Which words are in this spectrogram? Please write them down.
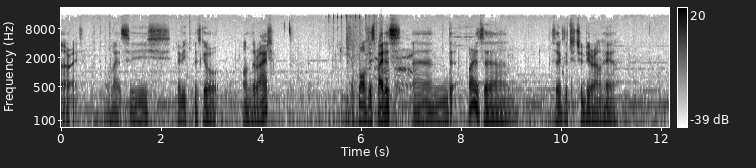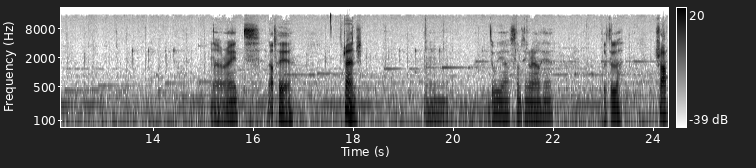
Alright, let's see, maybe let's go on the right. Put more of these spiders, and where is um, the exit? It should be around here. Alright, not here. Strange. Mm, do we have something around here? Little trap,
